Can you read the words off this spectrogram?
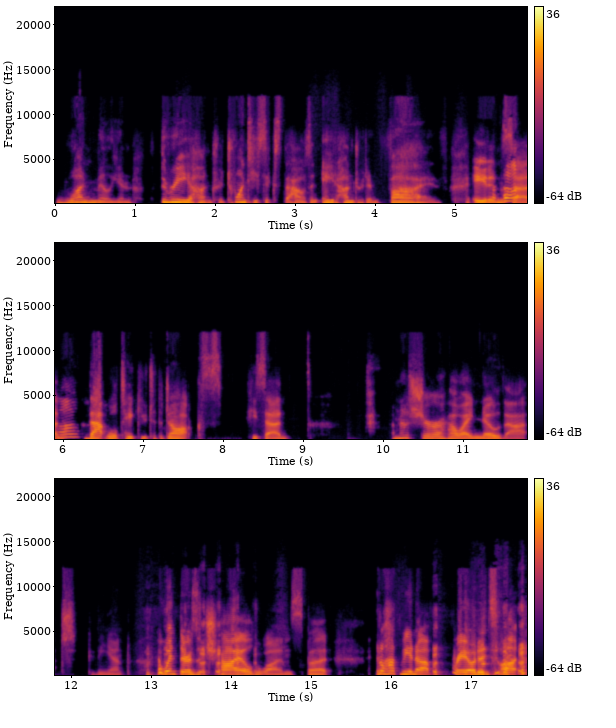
one million three hundred twenty-six thousand eight hundred and five. Aiden said, "That will take you to the docks." He said, "I'm not sure how I know that." Convenient. I went there as a child once, but it'll have to be enough. Raoden thought.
